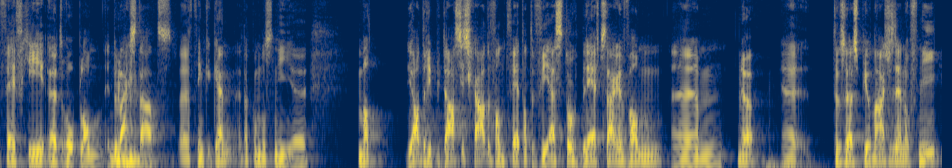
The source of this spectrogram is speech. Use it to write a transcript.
5G-uitrolplan in de weg staat, eh, think again. Eh, Dat komt ons niet... maar ja, de reputatieschade van het feit dat de VS toch blijft zeggen van... ehm, Ja, er zou spionage zijn of niet.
